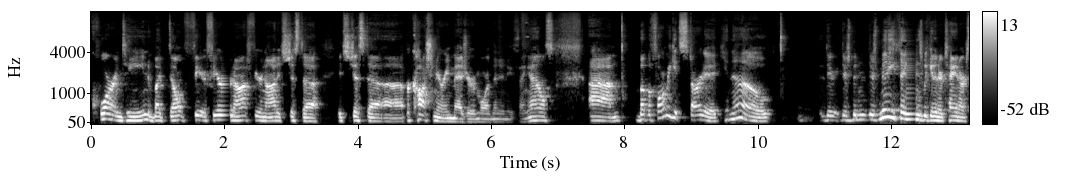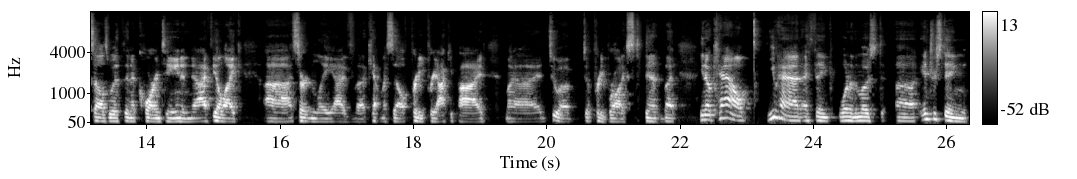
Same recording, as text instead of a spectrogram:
quarantine. But don't fear, fear not, fear not. It's just a, it's just a, a precautionary measure more than anything else. Um, but before we get started, you know, there, has been there's many things we can entertain ourselves with in a quarantine, and I feel like. Uh, certainly, I've uh, kept myself pretty preoccupied my, uh, to a to a pretty broad extent. But you know, Cal, you had I think one of the most uh, interesting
